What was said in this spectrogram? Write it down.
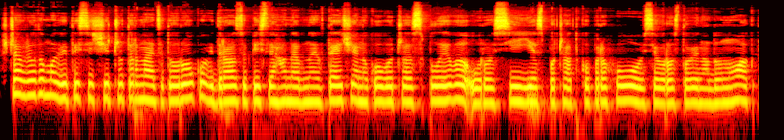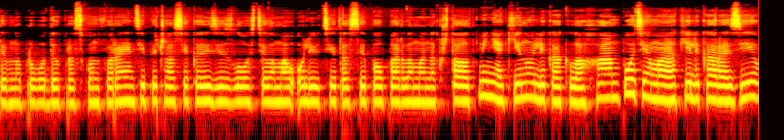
Ще в лютому 2014 року, відразу після ганебної втечі Януковича спливи у Росії. Спочатку переховувався в Ростові на Дону, активно проводив прес-конференції, під час яких зі злості ламав олівці та сипав перлами на кшталт мінякіну ліка клаха. Потім е, кілька разів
